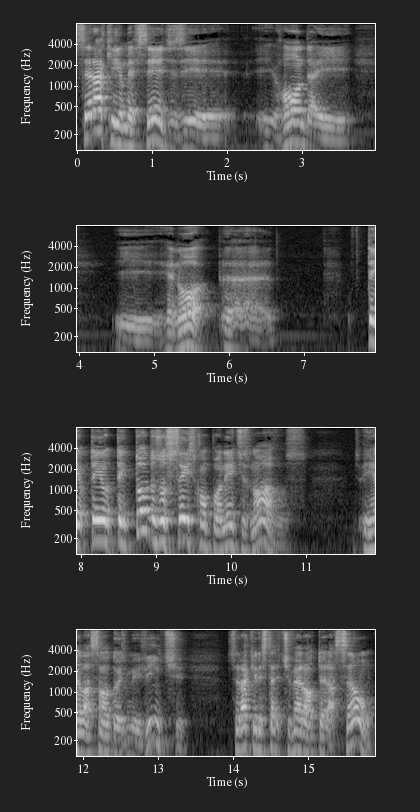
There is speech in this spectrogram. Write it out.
será que o Mercedes e, e Honda e, e Renault uh, tem, tem, tem todos os seis componentes novos em relação a 2020? Será que eles tiveram alteração?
